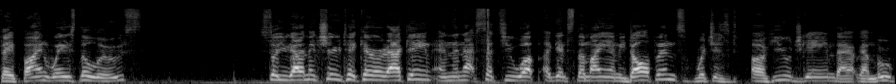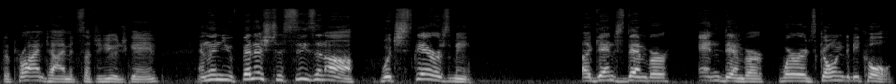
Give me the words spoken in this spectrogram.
They find ways to lose. So you got to make sure you take care of that game, and then that sets you up against the Miami Dolphins, which is a huge game that got moved to prime time. It's such a huge game. And then you finish the season off, which scares me, against Denver and Denver, where it's going to be cold.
